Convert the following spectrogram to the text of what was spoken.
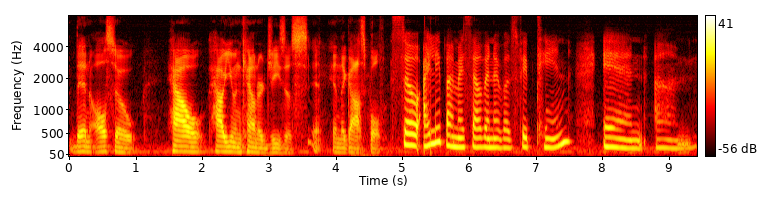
then also how how you encountered Jesus in, in the gospel? So I lived by myself when I was 15, and um,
